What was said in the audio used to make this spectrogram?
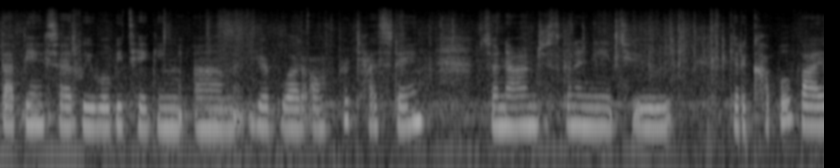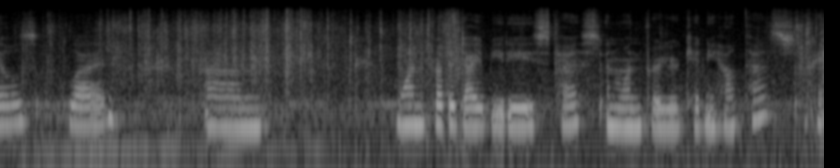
that being said, we will be taking um, your blood off for testing. So now I'm just going to need to get a couple vials of blood. Um, one for the diabetes test and one for your kidney health test. Okay.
